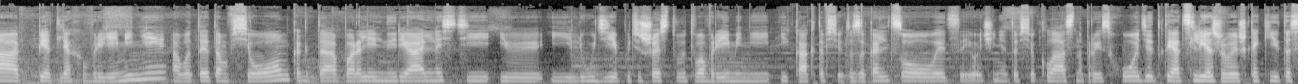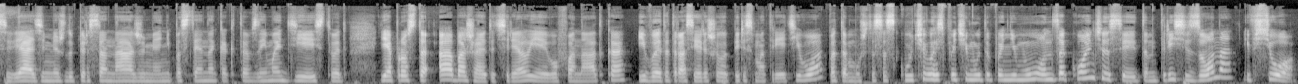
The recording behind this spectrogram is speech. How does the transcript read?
О петлях времени, о вот этом всем, когда параллельные реальности и, и люди путешествуют во времени, и как-то все это закольцовывается, и очень это все классно происходит. Ты отслеживаешь какие-то связи между персонажами, они постоянно как-то взаимодействуют. Я просто обожаю этот сериал, я его фанатка, и в этот раз я решила пересмотреть его, потому что соскучилась почему-то по нему. Он закончился, и там три сезона, и все.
